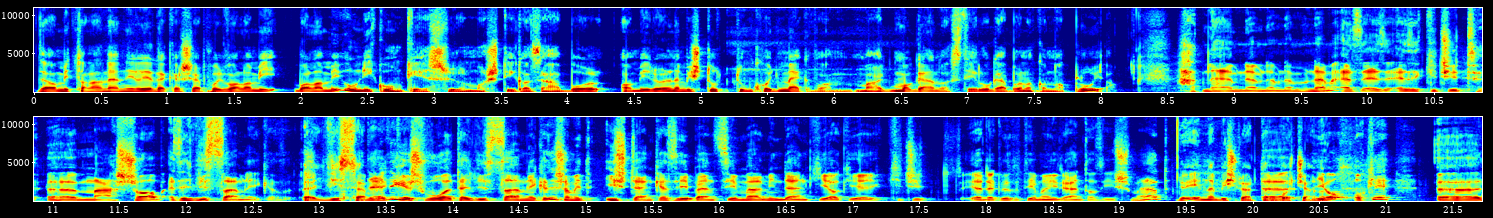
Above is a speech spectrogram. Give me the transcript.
de ami talán ennél érdekesebb, hogy valami, valami unikum készül most igazából, amiről nem is tudtunk, hogy megvan magának Sztélo Gábornak a naplója. Hát nem, nem, nem, nem, nem. Ez, ez, ez egy kicsit másabb, ez egy visszaemlékezés. Egy visszaemlékezés. De eddig is volt egy visszaemlékezés, amit Isten kezében címmel mindenki, aki egy kicsit érdeklődött a téma iránt, az ismert. Ja, én nem ismertem, uh, bocsánat. Jó, oké. Okay.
